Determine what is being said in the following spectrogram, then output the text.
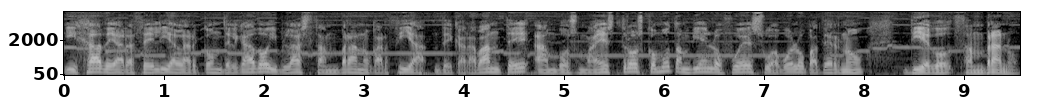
hija de Araceli Alarcón Delgado y Blas Zambrano García de Caravante, ambos maestros, como también lo fue su abuelo paterno Diego Zambrano.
